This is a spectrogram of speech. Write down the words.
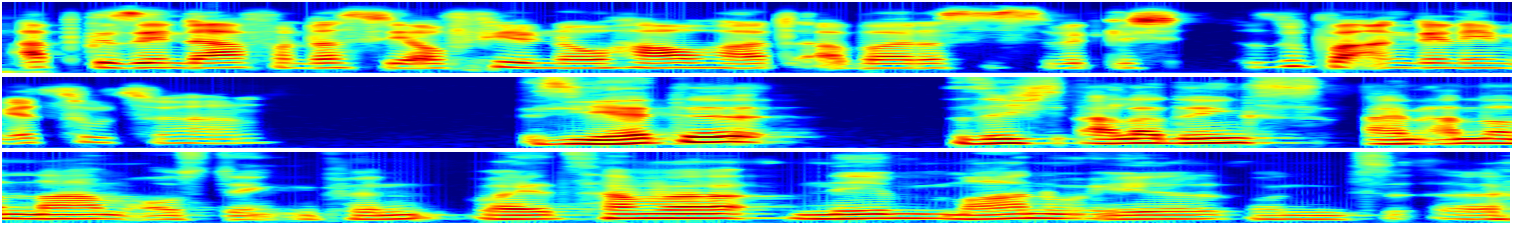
Abgesehen davon, dass sie auch viel Know-how hat, aber das ist wirklich super angenehm, ihr zuzuhören. Sie hätte sich allerdings einen anderen Namen ausdenken können, weil jetzt haben wir neben Manuel und äh,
